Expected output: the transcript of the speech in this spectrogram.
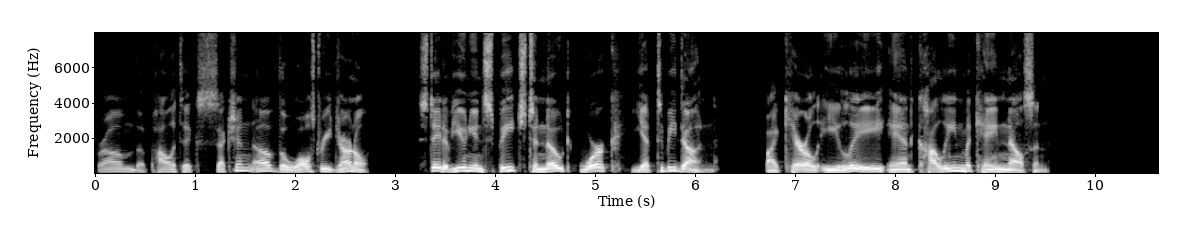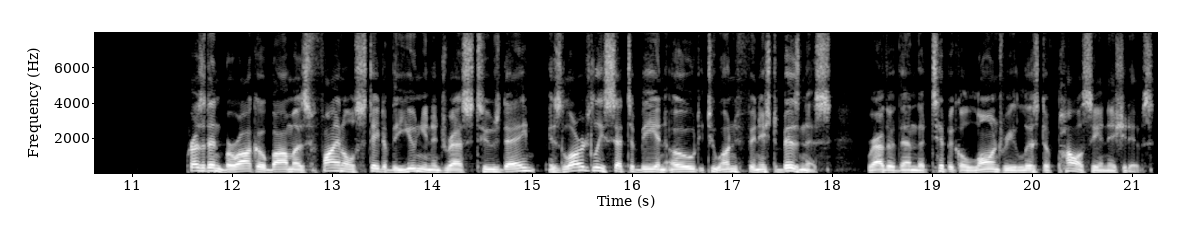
From the politics section of the Wall Street Journal State of Union speech to note work yet to be done by Carol E. Lee and Colleen McCain Nelson. President Barack Obama's final State of the Union address Tuesday is largely set to be an ode to unfinished business rather than the typical laundry list of policy initiatives.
